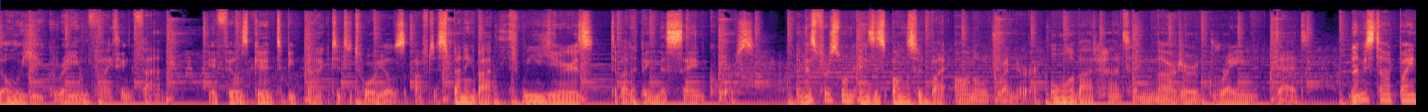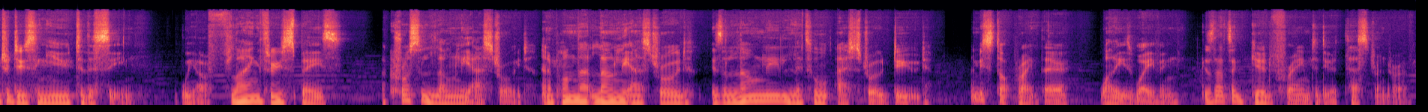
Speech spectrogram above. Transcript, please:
all you grain fighting fam. It feels good to be back to tutorials after spending about three years developing the same course. And this first one is sponsored by Arnold Renderer, all about how to murder grain dead. Let me start by introducing you to the scene. We are flying through space across a lonely asteroid, and upon that lonely asteroid is a lonely little astro dude. Let me stop right there while he's waving, because that's a good frame to do a test render of.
